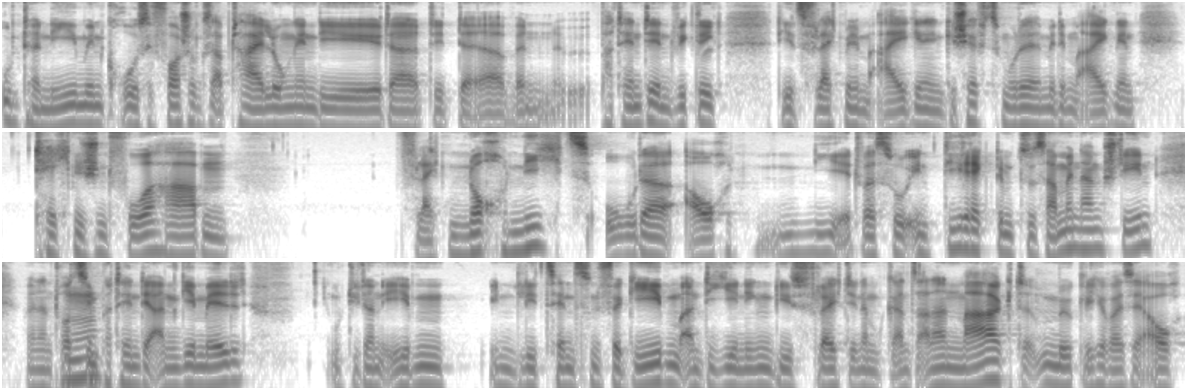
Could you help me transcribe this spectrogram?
Unternehmen, große Forschungsabteilungen, die da, die da, wenn Patente entwickelt, die jetzt vielleicht mit dem eigenen Geschäftsmodell, mit dem eigenen technischen Vorhaben vielleicht noch nichts oder auch nie etwas so in direktem Zusammenhang stehen, werden dann trotzdem mhm. Patente angemeldet und die dann eben in Lizenzen vergeben an diejenigen, die es vielleicht in einem ganz anderen Markt, möglicherweise auch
